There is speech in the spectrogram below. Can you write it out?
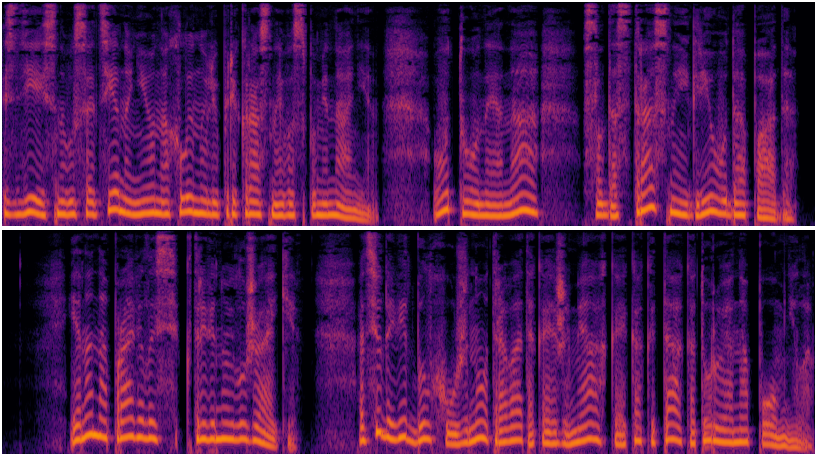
Здесь, на высоте, на нее нахлынули прекрасные воспоминания. Вот он и она в сладострастной игре у водопада. И она направилась к травяной лужайке. Отсюда вид был хуже, но трава такая же мягкая, как и та, которую она помнила.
